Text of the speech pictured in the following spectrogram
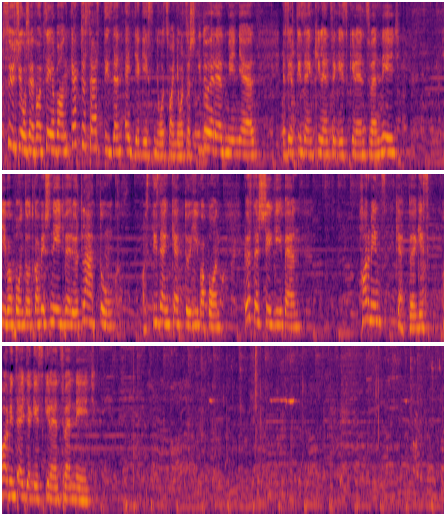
Szűcs József a célban 211,88-as időeredménnyel, ezért 19,94 hibapontot kap, és négy verőt láttunk, az 12 hibapont. Összességében 31,94.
